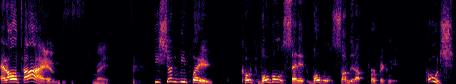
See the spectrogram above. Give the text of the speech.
at all times. Right. He shouldn't be playing. Coach Vogel said it. Vogel summed it up perfectly. Coach,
